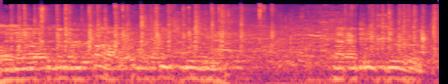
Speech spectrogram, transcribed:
ball, and out to number five, Marquese Williams, Captain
